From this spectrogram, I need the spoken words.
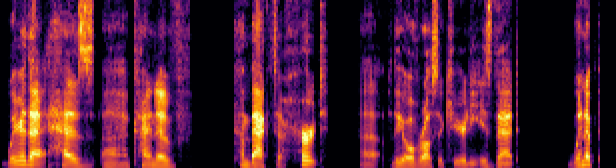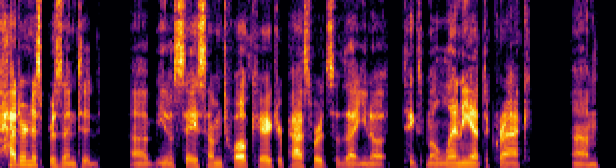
where that has uh, kind of come back to hurt uh, the overall security is that when a pattern is presented, um, you know, say some 12 character password so that, you know, it takes millennia to crack, um,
